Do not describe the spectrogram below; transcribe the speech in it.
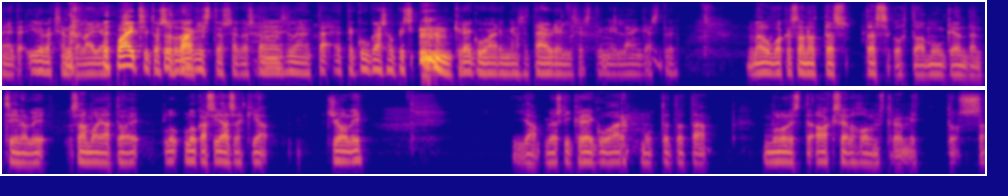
näitä Ilveksen pelaajia, paitsi tuossa pakistossa, koska mä sillä että, että kuka sopisi Gregoirin kanssa täydellisesti niin länkästöön. No mä voin vaikka sanoa tässä, tässä kohtaa mun kentän, että siinä oli samoja toi Lu- Lukas Jasek ja Jolly ja myöskin Gregoire, mutta tota, mulla oli sitten Axel Holmströmit tuossa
